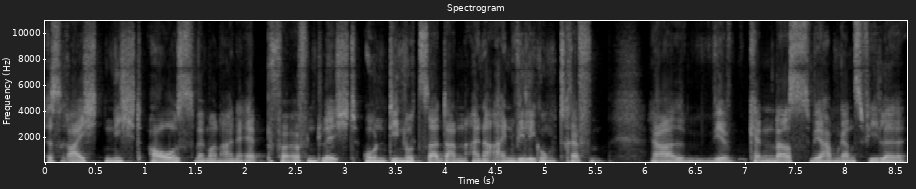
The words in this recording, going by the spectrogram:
es reicht nicht aus, wenn man eine App veröffentlicht und die Nutzer dann eine Einwilligung treffen. Ja, wir kennen das. Wir haben ganz viele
